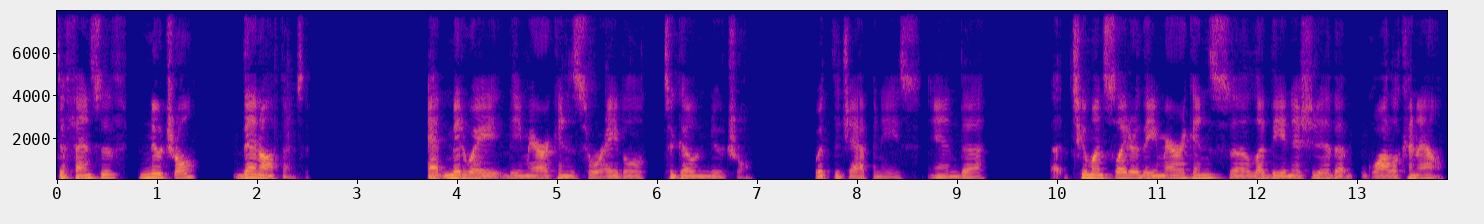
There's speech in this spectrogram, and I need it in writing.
Defensive neutral then offensive. At midway the americans were able to go neutral with the japanese. And uh, uh, two months later the americans uh, led the initiative at guadalcanal.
